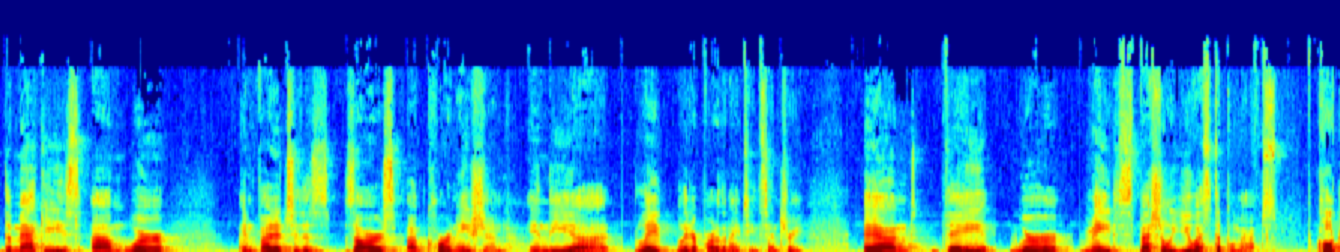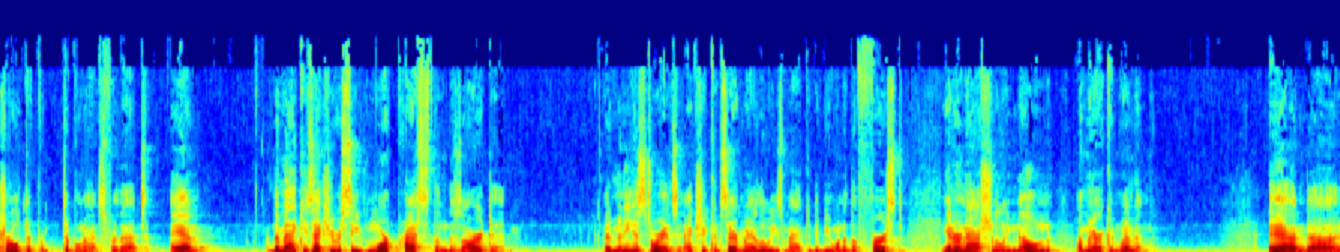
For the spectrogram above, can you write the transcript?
the Mackays um, were invited to the czar's uh, coronation in the uh, late later part of the 19th century, and they were made special U.S. diplomats, cultural dip- diplomats for that. And the Mackays actually received more press than the czar did. And many historians actually consider Mary Louise Mackay to be one of the first internationally known American women. And uh,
